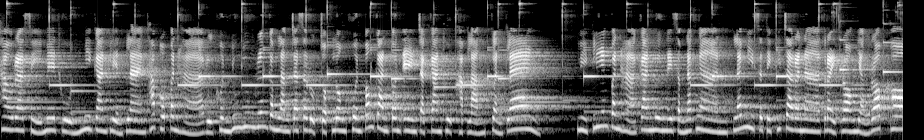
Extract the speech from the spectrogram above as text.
ชาวราศีเมถุนมีการเปลี่ยนแปลงถ้าพบปัญหาหรือคนยุ่งยุ่งเรื่องกำลังจะสรุปจบลงควรป้องกันตนเองจากการถูกหักหลังกลั่นแกล้ง หลีกเลี่ยงปัญหาการเมืองในสำนักงาน และมีสติพิจารณาไตร่ตรองอย่างรอบคอ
